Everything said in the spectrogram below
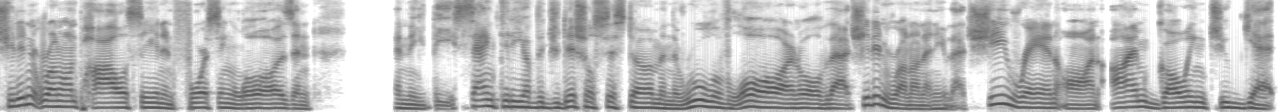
She didn't run on policy and enforcing laws and and the the sanctity of the judicial system and the rule of law and all of that. She didn't run on any of that. She ran on I'm going to get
